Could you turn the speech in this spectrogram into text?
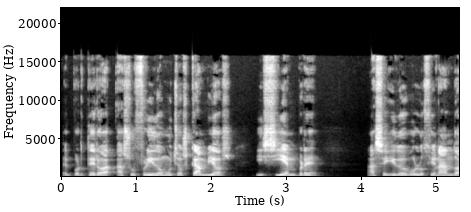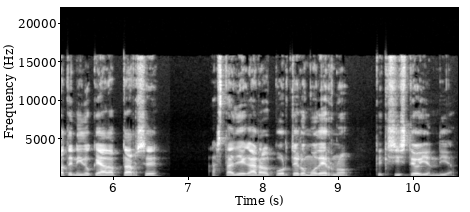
El portero ha sufrido muchos cambios y siempre ha seguido evolucionando, ha tenido que adaptarse hasta llegar al portero moderno que existe hoy en día.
